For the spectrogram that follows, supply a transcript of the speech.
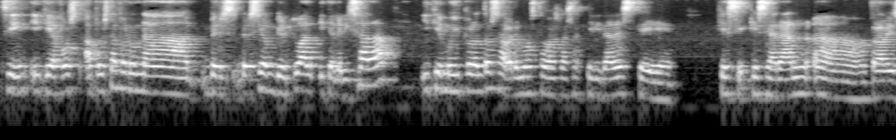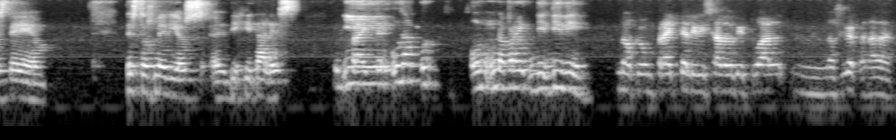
Sí, y que apuesta por una versión virtual y televisada y que muy pronto sabremos todas las actividades que, que, se, que se, harán ah, a través de, estos medios eh, digitales. y una, una Pride. No, que un Pride televisado virtual mm, no sirve para nada.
